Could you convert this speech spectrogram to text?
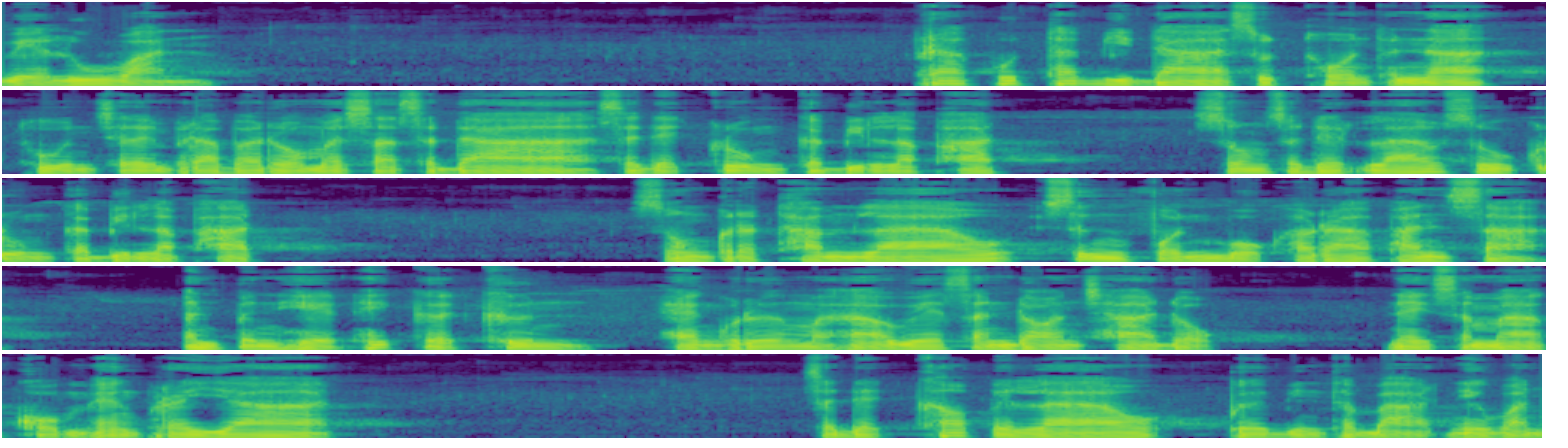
เวลุวัน พระพุทธบิดาสุดโทนทนะ ทูลเชิญพระบรมศาสดาเสด็จกรุงกบิลพัททรงเสด็จแล้วสู่กรุงกบิลพัททรงกระทำแล้วซึ่งฝนโบกคราพันษะอันเป็นเหตุให้เกิดขึ้นแห่งเรื่องมหาเวสสันดรชาดก ในสมาคมแห่งพระญาติ เสด็จเข้าไปแล้วเพื่อบินทบาทในวัน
